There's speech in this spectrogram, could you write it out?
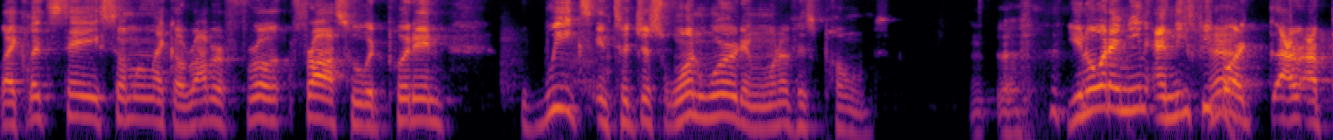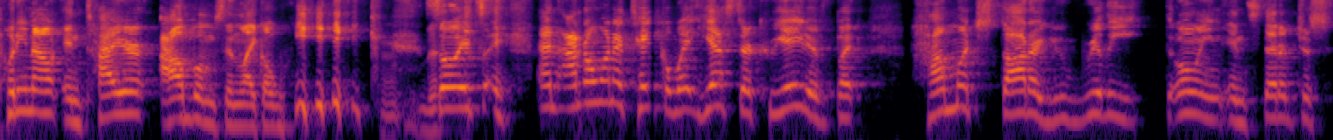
like let's say someone like a Robert Fro- Frost who would put in weeks into just one word in one of his poems. You know what I mean? And these people Yeah. are, are are putting out entire albums in like a week. Mm, so it's and I don't want to take away. Yes, they're creative, but how much thought are you really throwing instead of just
